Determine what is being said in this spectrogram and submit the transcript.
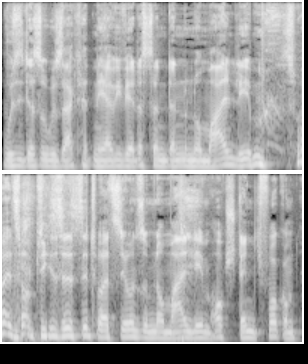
wo sie das so gesagt hat, naja, wie wäre das dann, dann im normalen Leben? so als ob diese Situation so im normalen Leben auch ständig vorkommt.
